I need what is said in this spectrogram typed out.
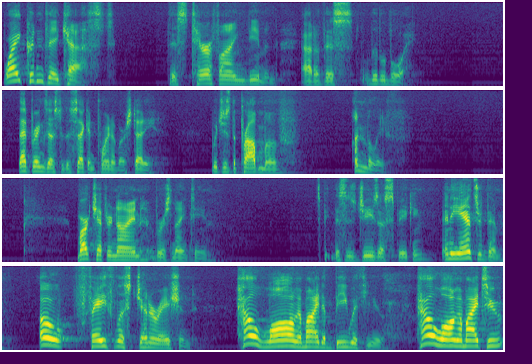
Why couldn't they cast this terrifying demon out of this little boy? That brings us to the second point of our study, which is the problem of unbelief. Mark chapter 9, verse 19. This is Jesus speaking. And he answered them, O faithless generation, how long am I to be with you? How long am I to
